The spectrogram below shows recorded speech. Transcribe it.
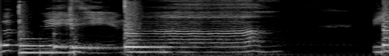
မတွေ့ရင်မှာပြီး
